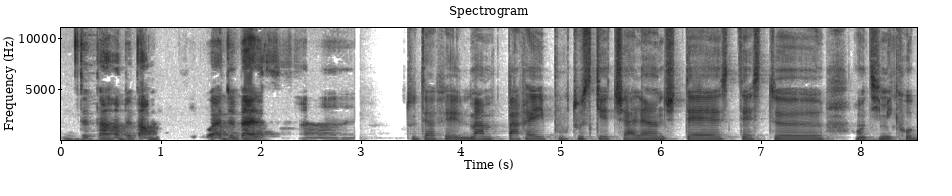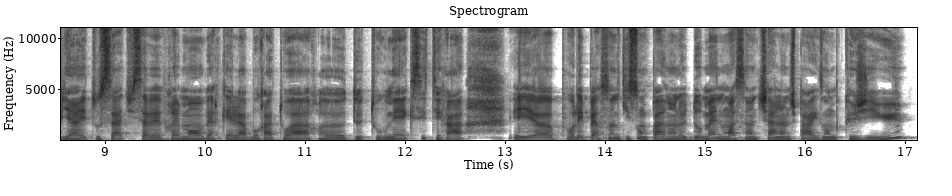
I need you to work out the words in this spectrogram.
de par de par quoi, de base. Tout à fait. Même pareil pour tout ce qui est challenge, test, test euh, antimicrobien et tout ça. Tu savais vraiment vers quel laboratoire te tourner, etc. Et pour les personnes qui sont pas dans le domaine, moi, c'est un challenge, par exemple, que j'ai eu.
